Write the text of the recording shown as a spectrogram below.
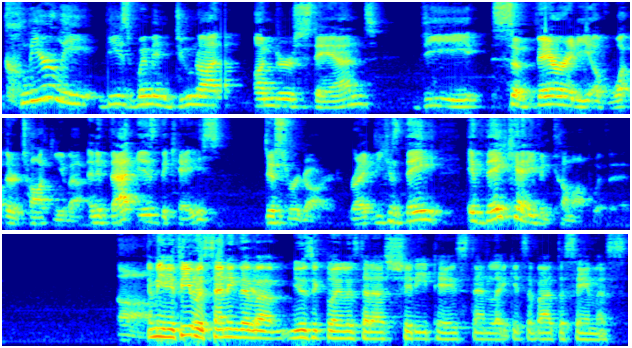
clearly these women do not understand the severity of what they're talking about. And if that is the case, disregard, right? Because they if they can't even come up with it, Um, I mean, if he was sending them yeah. a music playlist that has shitty taste, then like it's about the same as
